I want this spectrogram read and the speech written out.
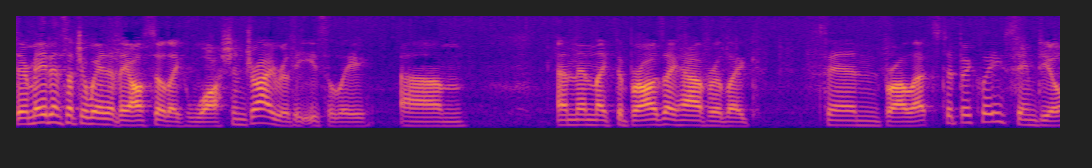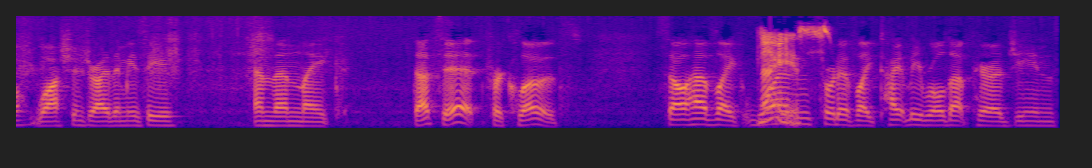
They're made in such a way that they also like wash and dry really easily. Um, and then like the bras i have are like thin bralettes typically. Same deal. Wash and dry them easy. And then like that's it for clothes. So i'll have like one sort of like tightly rolled up pair of jeans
